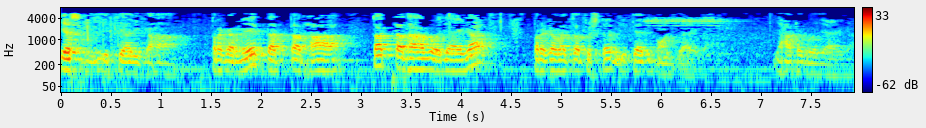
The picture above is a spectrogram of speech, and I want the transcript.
यश इत्यादि कहा। प्रकरण तत्तथा तत्तथा हो जाएगा, प्रकरण चतुष्ट इत्यादि पहुँच जाएगा। यहाँ तक हो जाएगा।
